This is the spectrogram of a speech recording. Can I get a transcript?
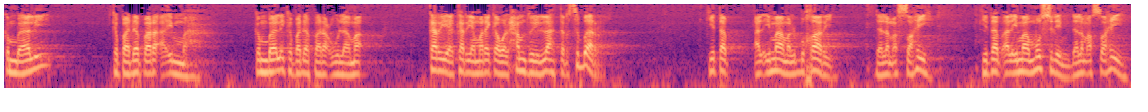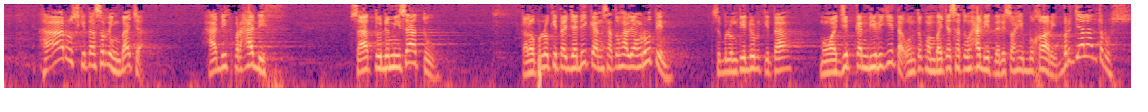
kembali kepada para a'immah, kembali kepada para ulama. Karya-karya mereka walhamdulillah tersebar. Kitab Al-Imam Al-Bukhari dalam As-Sahih, kitab Al-Imam Muslim dalam As-Sahih, Harus kita sering baca hadis per hadis. Satu demi satu. Kalau perlu kita jadikan satu hal yang rutin. Sebelum tidur kita mewajibkan diri kita untuk membaca satu hadis dari Sahih Bukhari. Berjalan terus.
